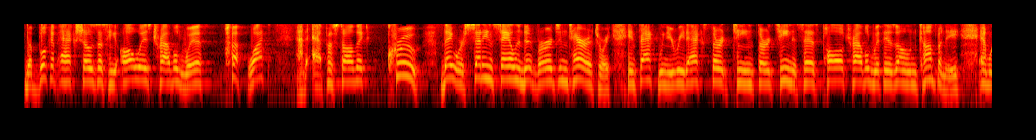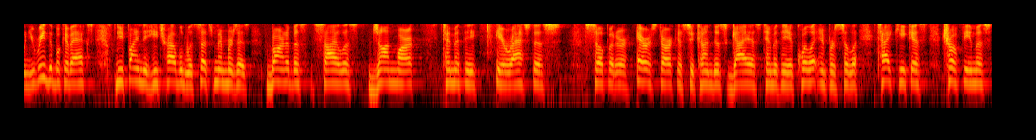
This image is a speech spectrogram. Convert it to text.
The book of Acts shows us he always traveled with huh, what? An apostolic crew. They were setting sail into virgin territory. In fact, when you read Acts 13 13, it says Paul traveled with his own company. And when you read the book of Acts, you find that he traveled with such members as Barnabas, Silas, John Mark, Timothy, Erastus, Sopater, Aristarchus, Secundus, Gaius, Timothy, Aquila and Priscilla, Tychicus, Trophimus,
